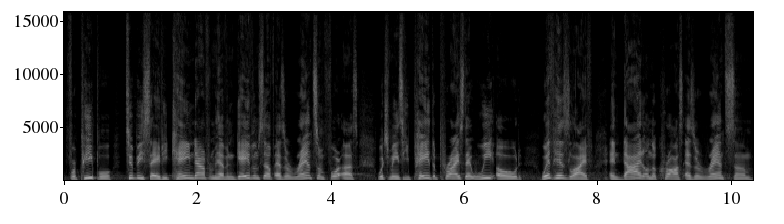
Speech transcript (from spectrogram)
for people to be saved. He came down from heaven, gave himself as a ransom for us, which means he paid the price that we owed with his life and died on the cross as a ransom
